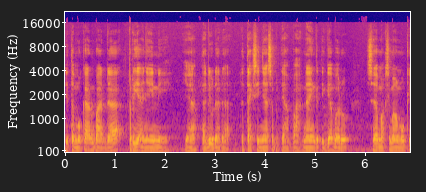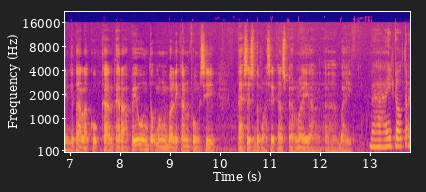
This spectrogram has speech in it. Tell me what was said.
ditemukan pada prianya ini. Ya, tadi udah ada deteksinya seperti apa. Nah, yang ketiga baru semaksimal mungkin kita lakukan terapi untuk mengembalikan fungsi tesis untuk menghasilkan sperma yang uh, baik. Baik dokter,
